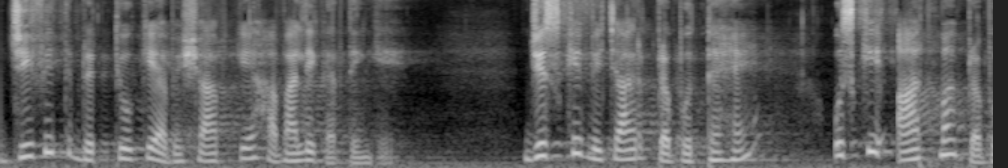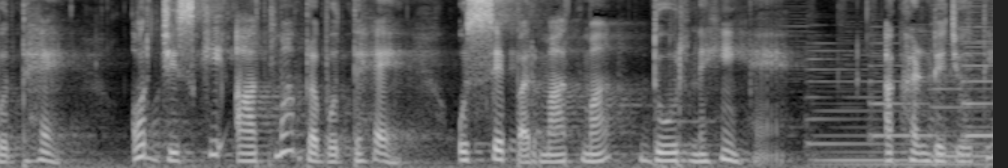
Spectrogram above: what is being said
जीवित मृत्यु के अभिशाप के हवाले कर देंगे। जिसके विचार प्रबुद्ध हैं, उसकी आत्मा प्रबुद्ध है और जिसकी आत्मा प्रबुद्ध है, उससे परमात्मा दूर नहीं है। अखंड ज्योति,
